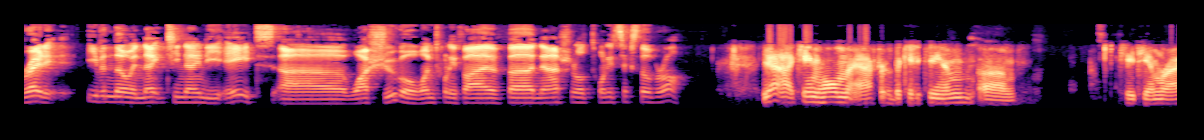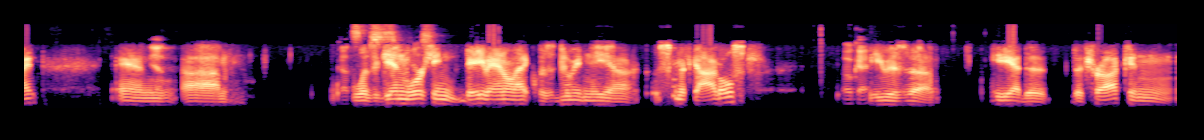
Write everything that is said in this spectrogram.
Right. Even though in 1998, uh, Washougal 125 uh, national, 26th overall. Yeah, I came home after the KTM um, KTM ride, and um, was again working. Dave Analek was doing the uh, Smith goggles. Okay. He was uh, he had the the truck and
